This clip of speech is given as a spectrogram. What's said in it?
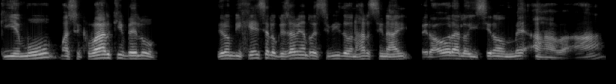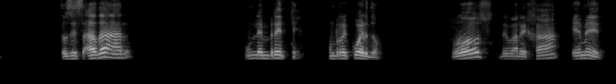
Kiyemu Mashekvar Kibelu, dieron vigencia a lo que ya habían recibido en Har Sinai, pero ahora lo hicieron Me Ahaba. Entonces, Adar, un lembrete, un recuerdo. Rosh de Bareja Emet.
